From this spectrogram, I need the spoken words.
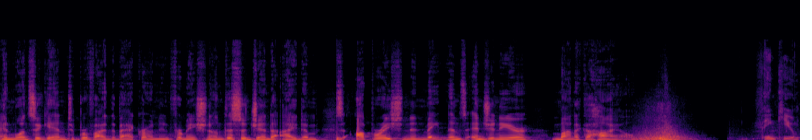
And once again, to provide the background information on this agenda item is Operation and Maintenance Engineer Monica Heil. Thank you.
